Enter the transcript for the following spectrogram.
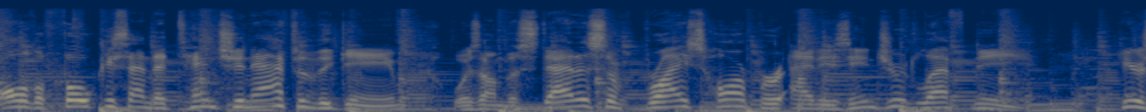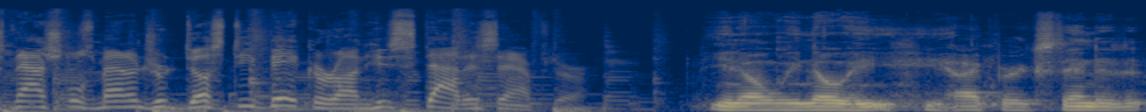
all the focus and attention after the game was on the status of Bryce Harper and his injured left knee. Here's Nationals manager Dusty Baker on his status after. You know, we know he, he hyperextended it,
